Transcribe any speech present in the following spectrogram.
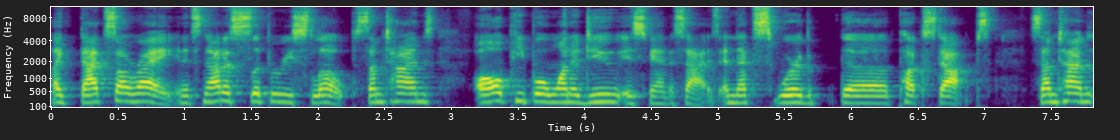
like that's all right. And it's not a slippery slope. Sometimes all people want to do is fantasize, and that's where the, the puck stops. Sometimes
